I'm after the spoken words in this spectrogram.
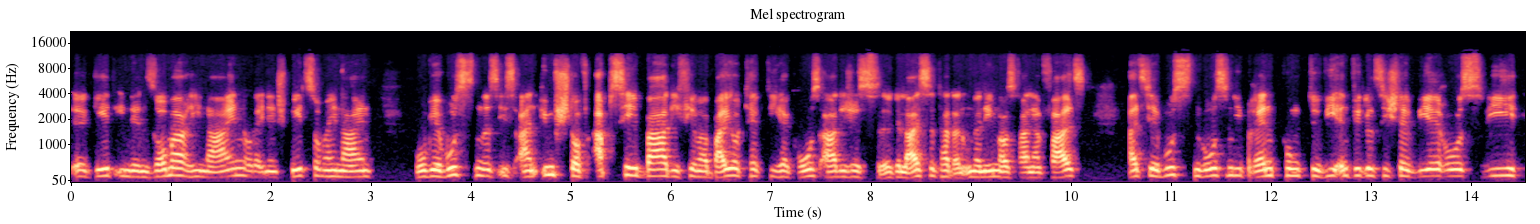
äh, geht in den Sommer hinein oder in den Spätsommer hinein, wo wir wussten, es ist ein Impfstoff absehbar. Die Firma Biotech, die hier Großartiges geleistet hat, ein Unternehmen aus Rheinland-Pfalz, als wir wussten, wo sind die Brennpunkte, wie entwickelt sich der Virus, wie,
